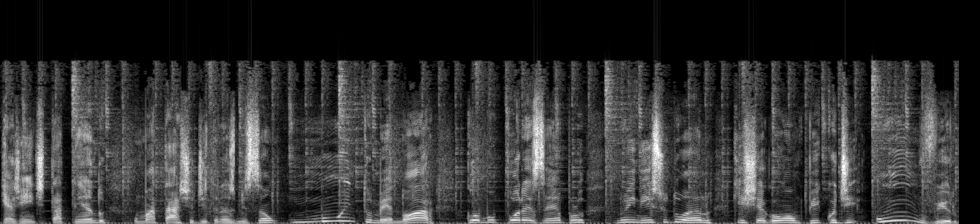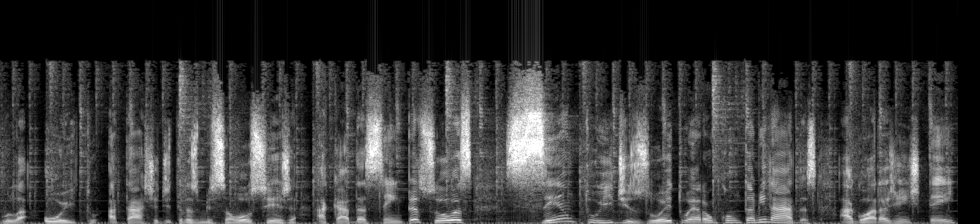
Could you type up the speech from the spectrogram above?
que a gente está tendo uma taxa de transmissão muito menor, como por exemplo no início do ano, que chegou a um pico de 1,8 a taxa de transmissão, ou seja, a cada 100 pessoas, 118 eram contaminadas. Agora a gente tem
